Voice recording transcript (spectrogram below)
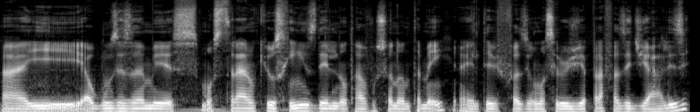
Aí, alguns exames mostraram que os rins dele não estavam funcionando também. Aí, ele teve que fazer uma cirurgia para fazer diálise.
